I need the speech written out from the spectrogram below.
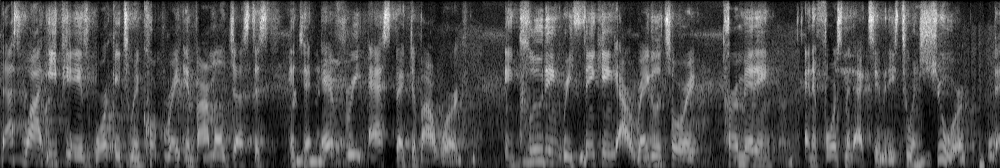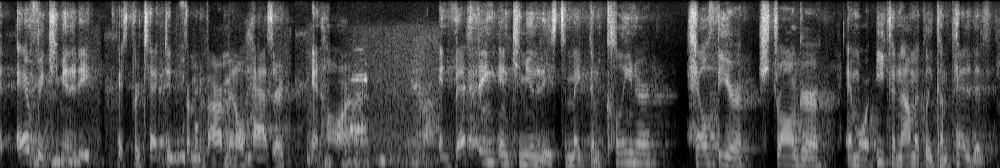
That's why EPA is working to incorporate environmental justice into every aspect of our work, including rethinking our regulatory permitting, and enforcement activities to ensure that every community is protected from environmental hazard and harm. Investing in communities to make them cleaner, healthier, stronger, and more economically competitive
